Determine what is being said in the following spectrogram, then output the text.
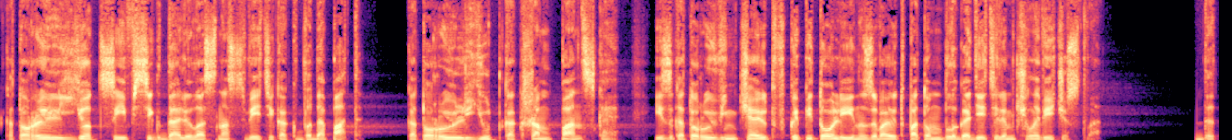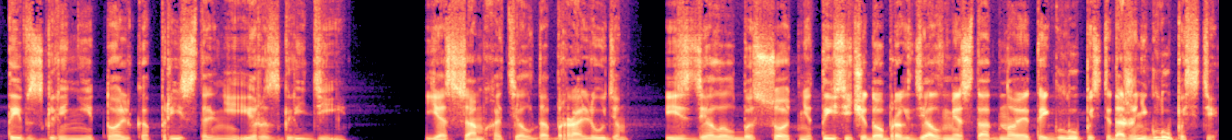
«которая льется и всегда лилась на свете, как водопад, которую льют, как шампанское, и за которую венчают в Капитолии и называют потом благодетелем человечества». Да ты взгляни только пристальней и разгляди. Я сам хотел добра людям и сделал бы сотни, тысячи добрых дел вместо одной этой глупости, даже не глупости,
